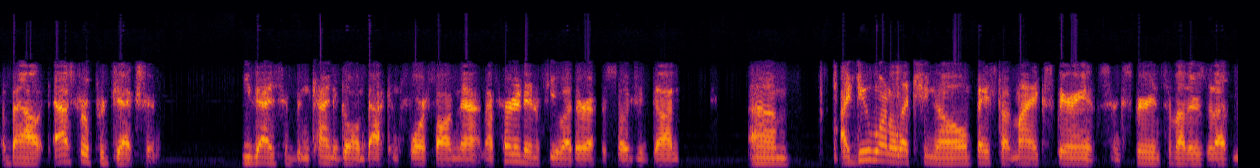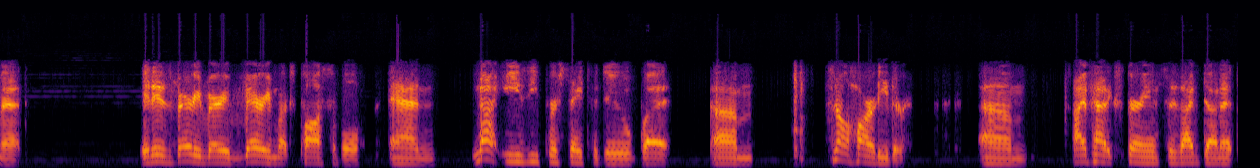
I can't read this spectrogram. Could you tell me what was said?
about astral projection. You guys have been kind of going back and forth on that, and I've heard it in a few other episodes you've done. Um, I do want to let you know, based on my experience and experience of others that I've met, it is very, very, very much possible. And not easy per se to do, but um, it's not hard either. Um, I've had experiences. I've done it.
